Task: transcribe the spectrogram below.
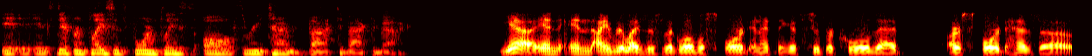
it, it's different places, foreign places, all three times back to back to back. Yeah, and and I realize this is a global sport, and I think it's super cool that our sport has, uh,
